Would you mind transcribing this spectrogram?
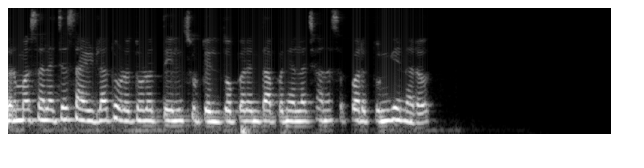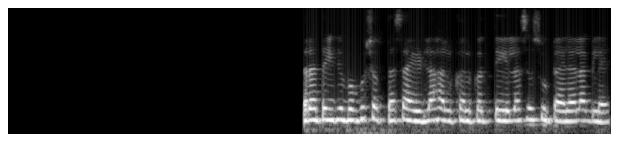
तर मसाल्याच्या साईडला थोडं थोडं तेल सुटेल तोपर्यंत आपण याला छान असं परतून घेणार आहोत. तर आता इथे बघू शकता साईडला हलकं हलकं तेल असं सुटायला लागलंय.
